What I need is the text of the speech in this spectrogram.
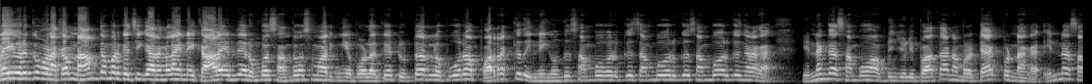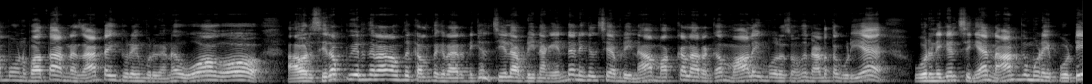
அனைவருக்கும் வணக்கம். நாம் தமிழ் கட்சிக்காரங்களாம் இன்னைக்கு காலையிலேருந்தே ரொம்ப சந்தோஷமாக இருக்கீங்க போல இருக்கு. ட்விட்டரில் பூரா பறக்குது. இன்றைக்கி வந்து சம்பவம் இருக்கு சம்பவம் இருக்குது சம்பவம் இருக்குங்கிறாங்க. என்னங்க சம்பவம் அப்படின்னு சொல்லி பார்த்தா நம்மளை டேக் பண்ணாங்க. என்ன சம்பவம்னு பார்த்தா அண்ணன் சாட்டை துறைமுருகன் ஓஹோ அவர் சிறப்பு விருந்தினர் வந்து கலந்துக்கிறாரு நிகழ்ச்சியில் அப்படின்னாங்க. என்ன நிகழ்ச்சி அப்படின்னா மக்கள் அரங்கம் மாலை முரசு வந்து நடத்தக்கூடிய ஒரு நிகழ்ச்சிங்க. நான்கு முனை போட்டி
